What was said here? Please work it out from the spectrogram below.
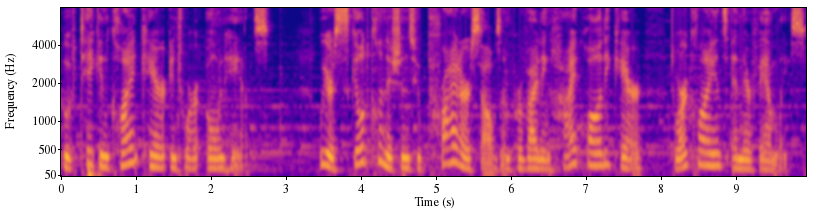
who have taken client care into our own hands. We are skilled clinicians who pride ourselves on providing high quality care to our clients and their families.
